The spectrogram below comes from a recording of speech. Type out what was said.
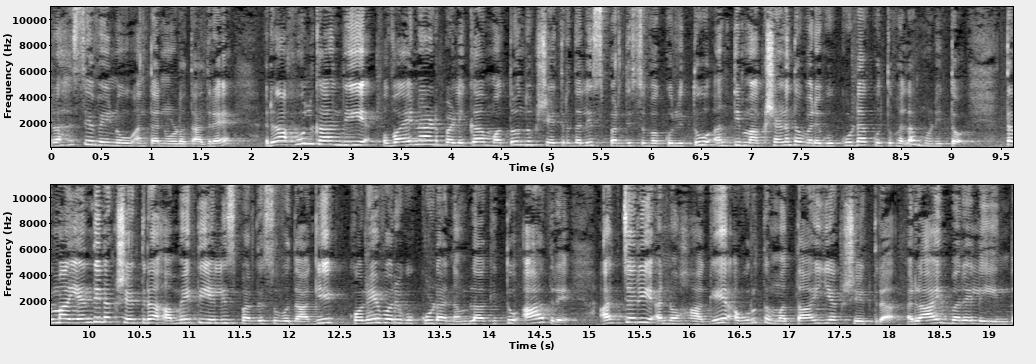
ರಹಸ್ಯವೇನು ಅಂತ ನೋಡೋದಾದರೆ, ರಾಹುಲ್ ಗಾಂಧಿ ವಯನಾಡ್ ಬಳಿಕ ಮತ್ತೊಂದು ಕ್ಷೇತ್ರದಲ್ಲಿ ಸ್ಪರ್ಧಿಸುವ ಕುರಿತು ಅಂತಿಮ ಕ್ಷಣದವರೆಗೂ ಕೂಡ ಕುತೂಹಲ ಮೂಡಿತ್ತು. ತಮ್ಮ ಎಂದಿನ ಕ್ಷೇತ್ರ ಅಮೇಥಿಯಲ್ಲಿ ಸ್ಪರ್ಧಿಸುವುದಾಗಿ ಕೊನೆವರೆಗೂ ಕೂಡ ನಂಬಲಾಗಿತ್ತು. ಆದರೆ ಅಚ್ಚರಿ ಅನ್ನೋ ಹಾಗೆ ಅವರು ತಮ್ಮ ತಾಯಿಯ ಕ್ಷೇತ್ರ ರಾಯ್ಬರೇಲಿಯಿಂದ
